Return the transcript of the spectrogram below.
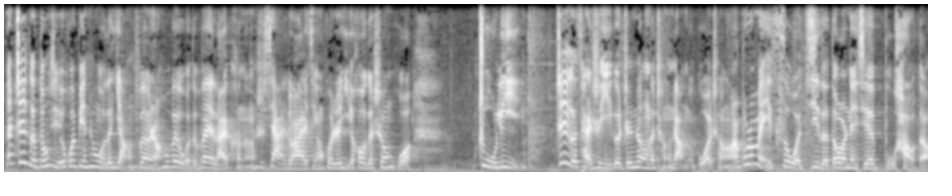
那这个东西会变成我的养分，然后为我的未来可能是下一段爱情或者以后的生活助力，这个才是一个真正的成长的过程，而不是每一次我记得都是那些不好的，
